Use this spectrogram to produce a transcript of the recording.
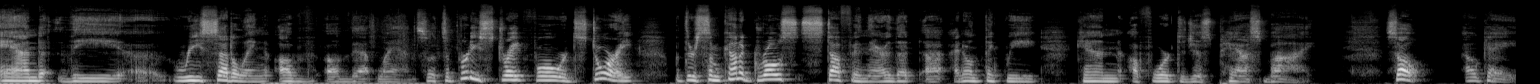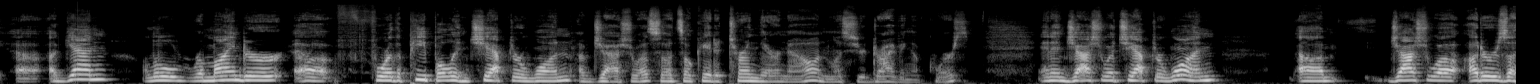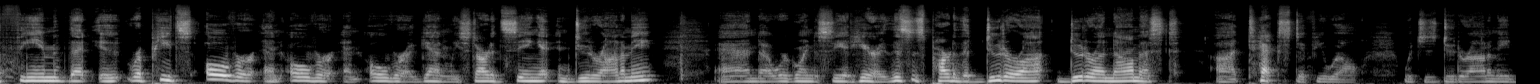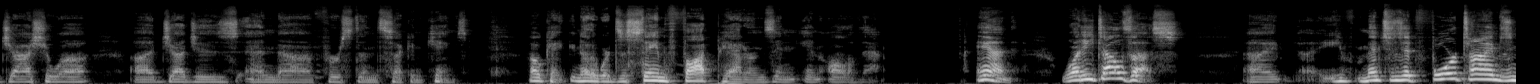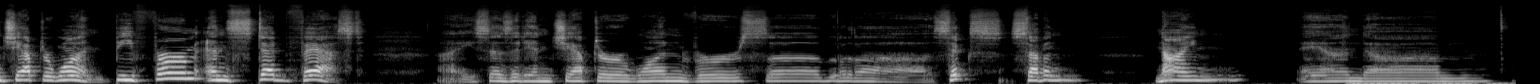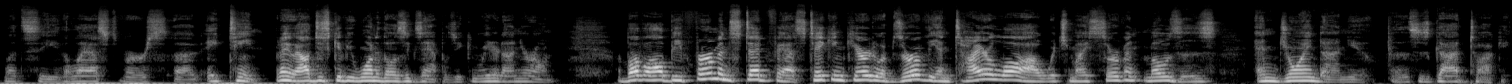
and the uh, resettling of, of that land. So it's a pretty straightforward story, but there's some kind of gross stuff in there that uh, I don't think we can afford to just pass by. So, okay, uh, again, a little reminder uh, for the people in chapter 1 of Joshua. So it's okay to turn there now, unless you're driving, of course. And in Joshua chapter 1, um, Joshua utters a theme that repeats over and over and over again. We started seeing it in Deuteronomy, and uh, we're going to see it here. This is part of the Deuteron- Deuteronomist uh, text, if you will, which is Deuteronomy, Joshua, uh, Judges, and uh, First and Second Kings. Okay, in other words, the same thought patterns in, in all of that. And what he tells us uh, he mentions it four times in chapter one be firm and steadfast. Uh, he says it in chapter 1, verse uh, 6, 7, 9, and um, let's see, the last verse, uh, 18. But anyway, I'll just give you one of those examples. You can read it on your own. Above all, be firm and steadfast, taking care to observe the entire law which my servant Moses enjoined on you. Now, this is God talking.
